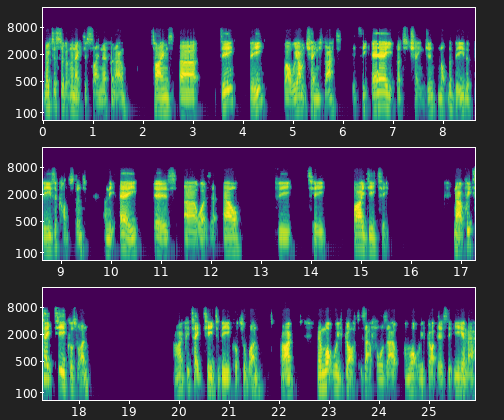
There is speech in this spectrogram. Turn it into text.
notice I've got the negative sign there for now, times uh, dB, well, we haven't changed that. It's the A that's changing, not the B. The B is a constant, and the A is, uh, what is it, L V T by dt. Now, if we take t equals 1, all right, if we take t to be equal to 1, right? Then what we've got is that falls out, and what we've got is the EMF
